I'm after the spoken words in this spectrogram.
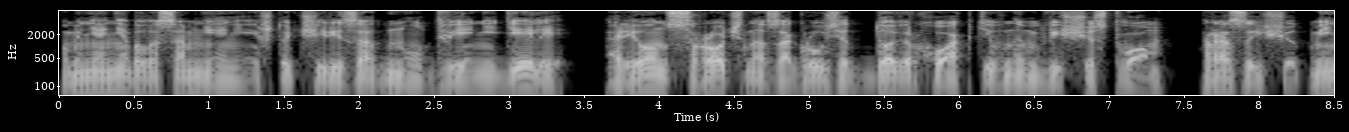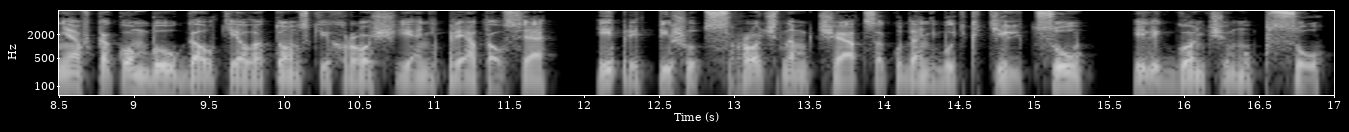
У меня не было сомнений, что через одну-две недели Орион срочно загрузит доверху активным веществом, разыщут меня, в каком бы уголке латонских рощ я не прятался, и предпишут срочно мчаться куда-нибудь к тельцу или гончему псу,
